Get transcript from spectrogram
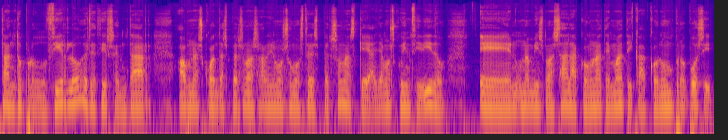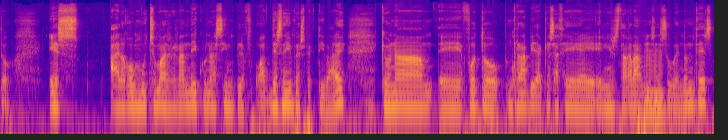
tanto producirlo, es decir, sentar a unas cuantas personas, ahora mismo somos tres personas, que hayamos coincidido en una misma sala con una temática, con un propósito, es algo mucho más grande que una simple, fo- desde mi perspectiva, ¿eh? que una eh, foto rápida que se hace en Instagram y se sube. Entonces,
